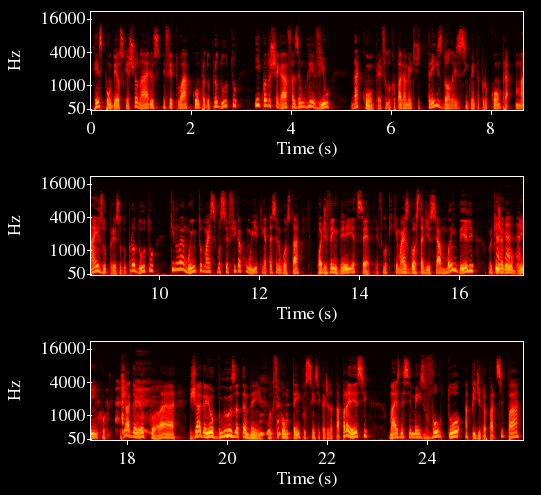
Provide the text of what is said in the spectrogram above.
responder aos questionários, efetuar a compra do produto e, quando chegar, fazer um review da compra. Ele falou que o pagamento de 3 dólares e 50 por compra mais o preço do produto, que não é muito, mas se você fica com o item, até se não gostar, pode vender e etc. Ele falou que quem mais gosta disso é a mãe dele, porque já ganhou brinco, já ganhou colar, já ganhou blusa também. Falou que ficou um tempo sem se candidatar para esse, mas nesse mês voltou a pedir para participar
